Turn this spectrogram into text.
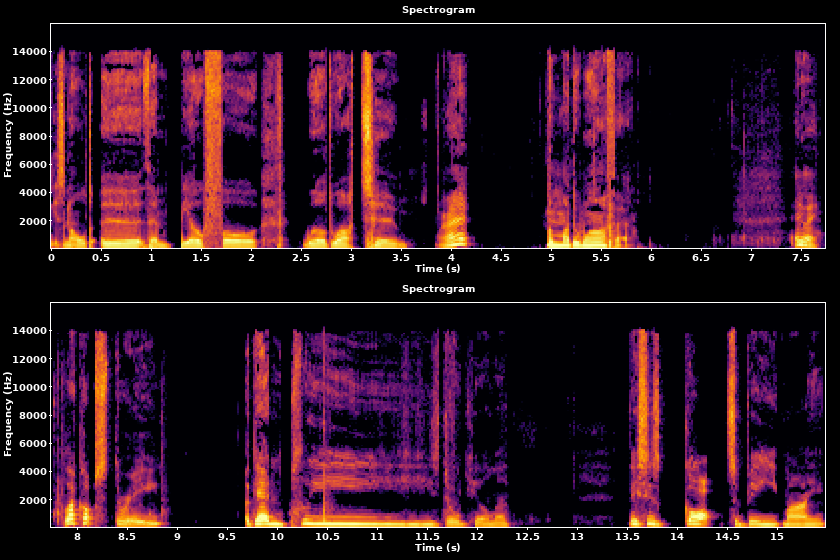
it's an older than BO4 World War 2. Alright? And Modern Warfare. Anyway, Black Ops 3. Again, please don't kill me. This has got to be my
